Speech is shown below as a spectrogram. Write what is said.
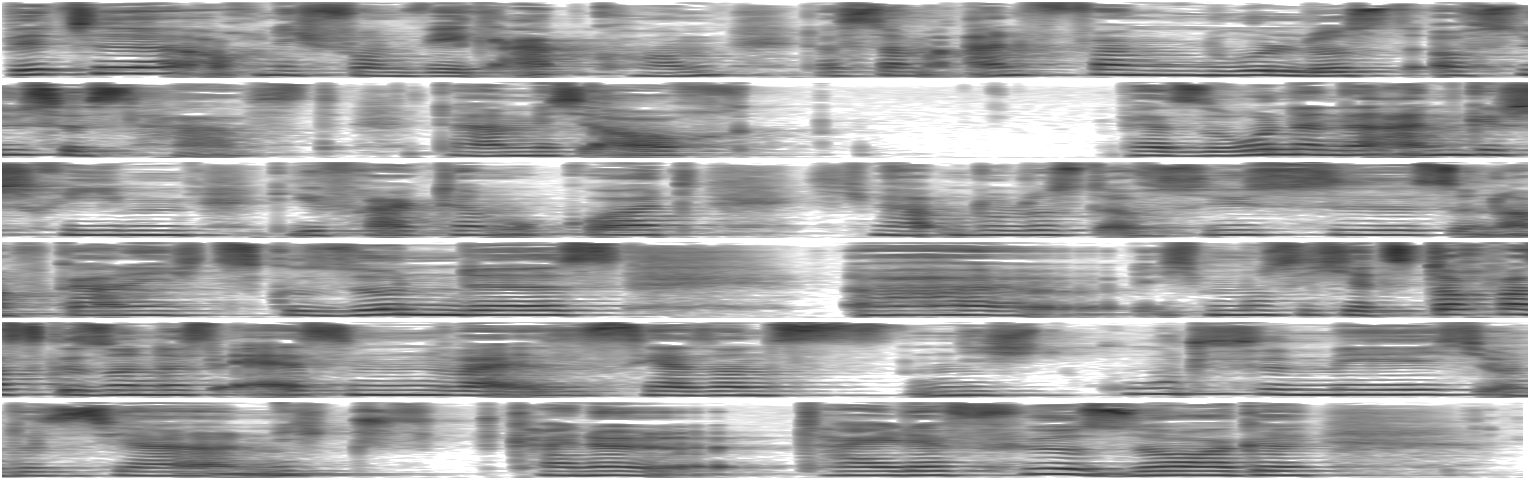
bitte auch nicht vom Weg abkommen, dass du am Anfang nur Lust auf Süßes hast. Da haben mich auch Personen angeschrieben, die gefragt haben, oh Gott, ich habe nur Lust auf Süßes und auf gar nichts Gesundes. Ah, ich muss ich jetzt doch was Gesundes essen, weil es ist ja sonst nicht gut für mich und es ist ja nicht keine Teil der Fürsorge.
